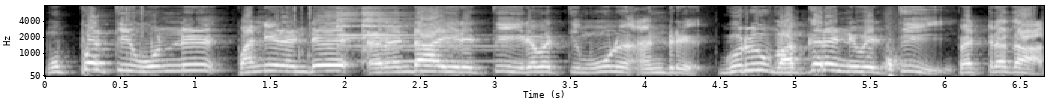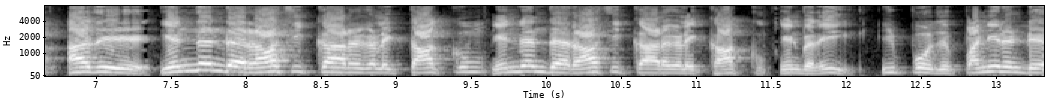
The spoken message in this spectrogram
முப்பத்தி ஒன்னு பன்னிரண்டு ரெண்டாயிரத்தி இருபத்தி மூணு அன்று குரு வக்கர நிவர்த்தி பெற்றதால் அது எந்தெந்த ராசிக்காரர்களை தாக்கும் எந்தெந்த ராசிக்காரர்களை காக்கும் என்பதை இப்போது பன்னிரண்டு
